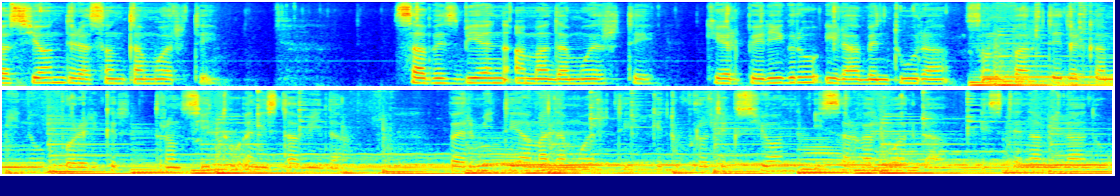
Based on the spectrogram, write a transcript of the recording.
De la Santa Muerte. Sabes bien, amada muerte, que el peligro y la aventura son parte del camino por el que transito en esta vida. Permite, amada muerte, que tu protección y salvaguarda estén a mi lado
